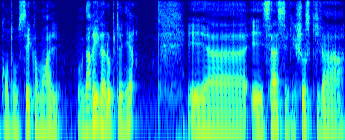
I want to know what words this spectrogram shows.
quand on sait comment on arrive à l'obtenir. Et, et ça, c'est quelque chose qui va,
